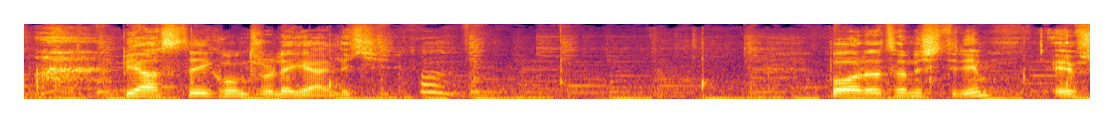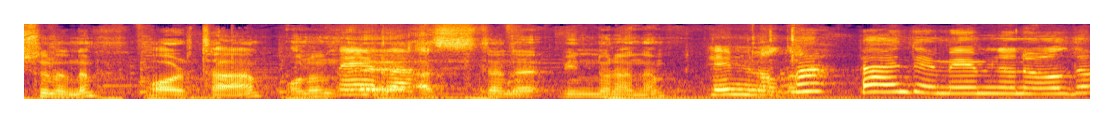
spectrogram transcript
Bir hastayı kontrole geldik. Bu arada tanıştırayım. Efsun Hanım, ortağım. Onun e, asistanı Binnur Hanım. Memnun oldum. Ah, ben de memnun oldum.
